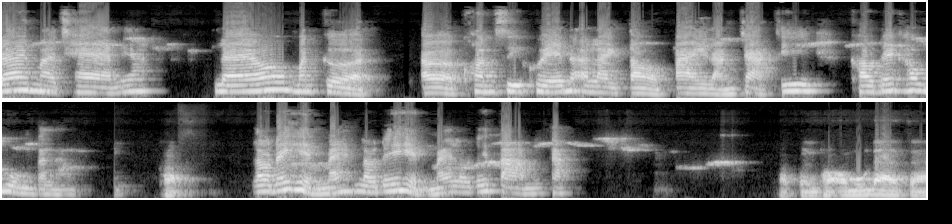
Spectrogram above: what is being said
ได้มาแชร์เนี่ย แล้วมันเกิดเอ่อ consequence อะไรต่อไปหลังจากที่เขาได้เข้าวงกับเรา ครับ เราได้เห็นไหม เราได้เห็นไหมเราได้ตามไหมคะครับเป็นพอมุกดาจะ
